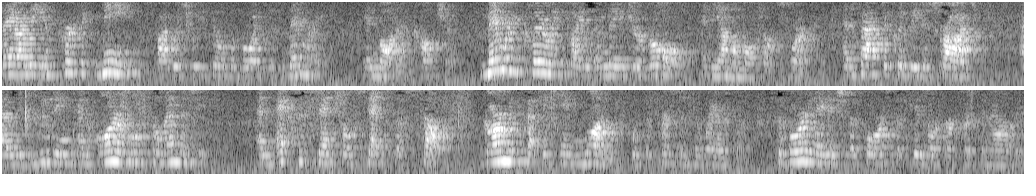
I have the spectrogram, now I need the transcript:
They are the imperfect means by which we fill the voids of memory in modern culture. Memory clearly plays a major role in Yamamoto's work. In fact, it could be described as exuding an honorable solemnity, an existential sense of self, garments that became one with the person who wears them, subordinated to the force of his or her personality.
